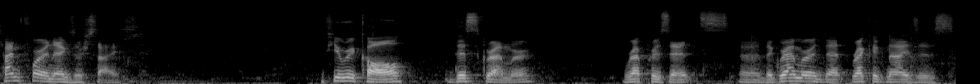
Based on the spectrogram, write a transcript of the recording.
time for an exercise. If you recall, this grammar represents uh, the grammar that recognizes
